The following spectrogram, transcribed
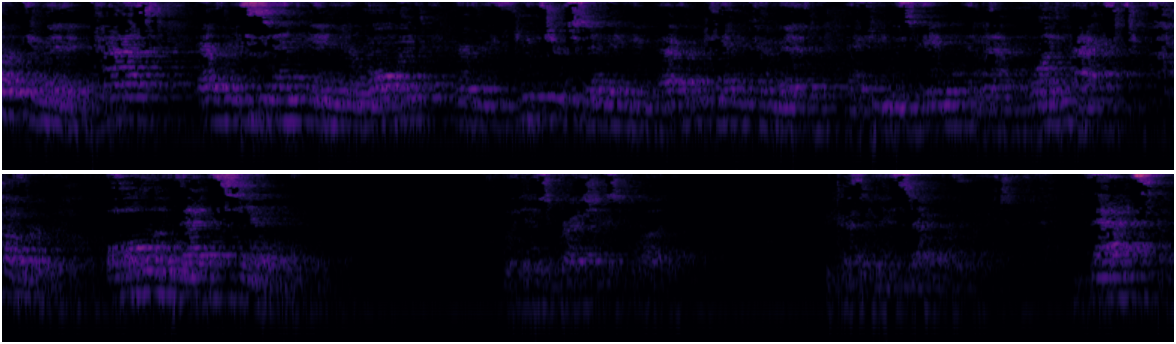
ever committed, past every sin in your moment, every future sin that you ever can commit, and He was able in that one act to cover all of that sin with His precious blood because of His sacrifice. That's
